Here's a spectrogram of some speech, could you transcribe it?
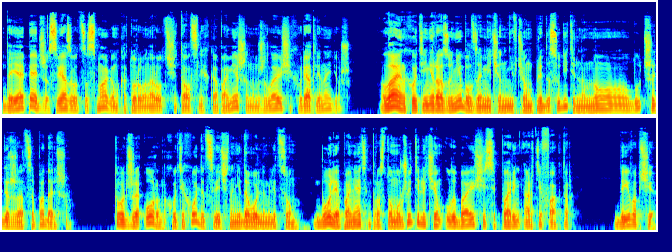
Да и опять же, связываться с магом, которого народ считал слегка помешанным, желающих вряд ли найдешь. Лайон хоть и ни разу не был замечен ни в чем предосудительном, но лучше держаться подальше. Тот же Орон, хоть и ходит с вечно недовольным лицом, более понятен простому жителю, чем улыбающийся парень-артефактор. Да и вообще,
